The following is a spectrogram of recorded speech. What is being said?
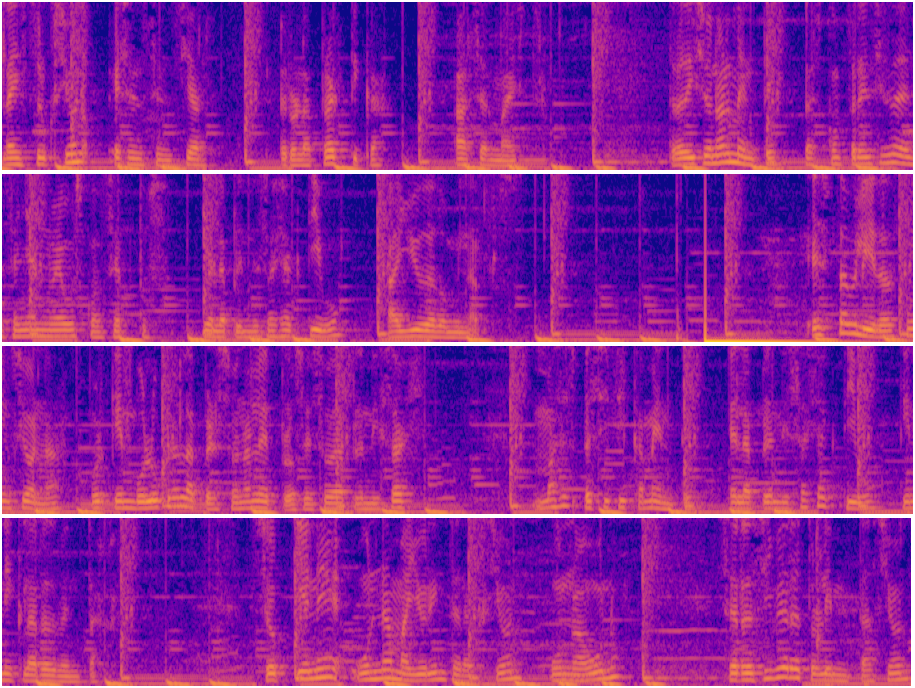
la instrucción es esencial, pero la práctica hace al maestro. Tradicionalmente, las conferencias enseñan nuevos conceptos y el aprendizaje activo ayuda a dominarlos. Esta habilidad funciona porque involucra a la persona en el proceso de aprendizaje. Más específicamente, el aprendizaje activo tiene claras ventajas. Se obtiene una mayor interacción uno a uno se recibe retroalimentación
